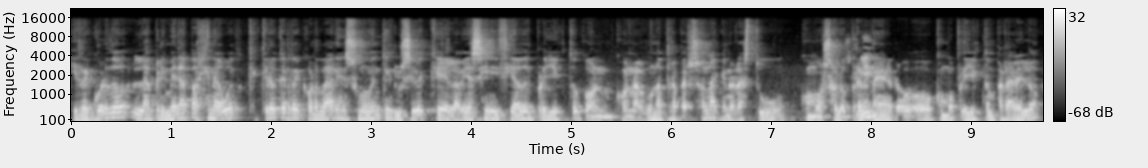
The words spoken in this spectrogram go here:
y recuerdo la primera página web que creo que recordar en su momento inclusive que lo habías iniciado el proyecto con, alguna otra persona, que no eras tú como solo ¿Sí? o, como proyecto en paralelo.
